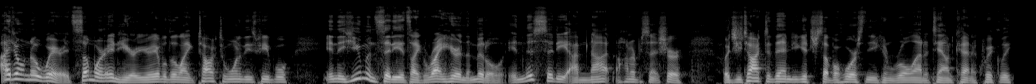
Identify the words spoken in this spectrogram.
I don't know where. It's somewhere in here. You're able to like talk to one of these people. In the human city, it's like right here in the middle. In this city, I'm not 100% sure. But you talk to them, you get yourself a horse, and you can roll out of town kind of quickly.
